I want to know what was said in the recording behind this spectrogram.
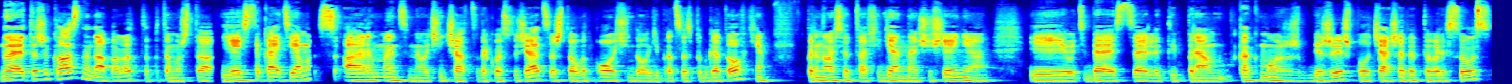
Ну, это же классно, наоборот, потому что есть такая тема. С айронменцами очень часто такое случается, что вот очень долгий процесс подготовки приносит офигенное ощущение, и у тебя есть цель, и ты прям как можешь бежишь, получаешь от этого ресурс,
